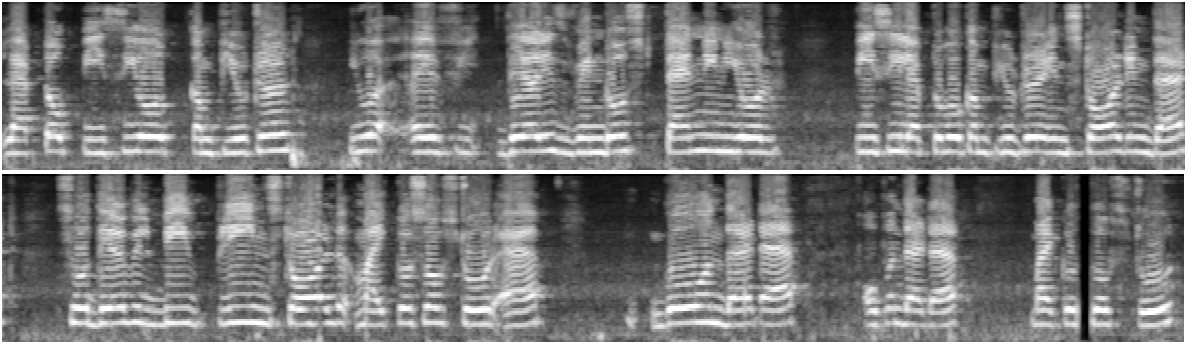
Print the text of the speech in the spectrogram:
laptop, PC or computer, you if there is Windows 10 in your PC laptop or computer installed in that so there will be pre-installed Microsoft Store app. Go on that app open that app Microsoft Store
